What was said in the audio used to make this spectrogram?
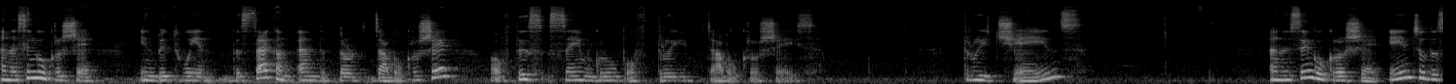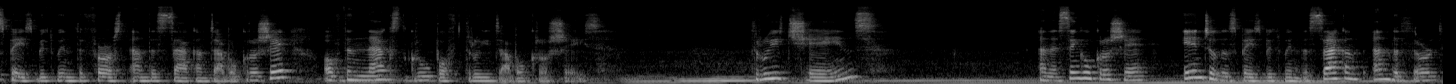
and a single crochet in between the second and the third double crochet of this same group of three double crochets. Three chains and a single crochet into the space between the first and the second double crochet of the next group of three double crochets three chains and a single crochet into the space between the second and the third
